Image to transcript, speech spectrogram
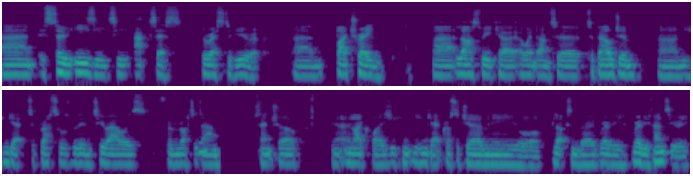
um, is so easy to access the rest of Europe um, by train. Uh, last week, I, I, went down to, to Belgium. Um, you can get to Brussels within two hours from Rotterdam mm-hmm. Central. You know, and likewise, you can you can get across to Germany or Luxembourg, wherever you, wherever you fancy, really.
